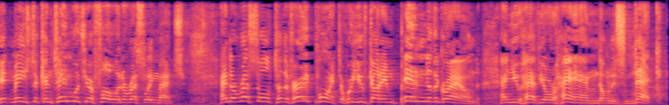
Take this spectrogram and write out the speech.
It means to contend with your foe in a wrestling match and to wrestle to the very point to where you've got him pinned to the ground and you have your hand on his neck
